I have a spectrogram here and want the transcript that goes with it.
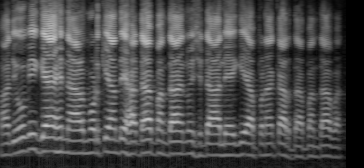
ਹਾਂਜੀ ਉਹ ਵੀ ਗਏ ਸੀ ਨਾਲ ਮੁੜ ਕੇ ਆਂਦੇ ਸਾਡਾ ਬੰਦਾ ਇਹਨੂੰ ਛਡਾ ਲੈ ਗਿਆ ਆਪਣਾ ਘਰ ਦਾ ਬੰਦਾ ਵਾ।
